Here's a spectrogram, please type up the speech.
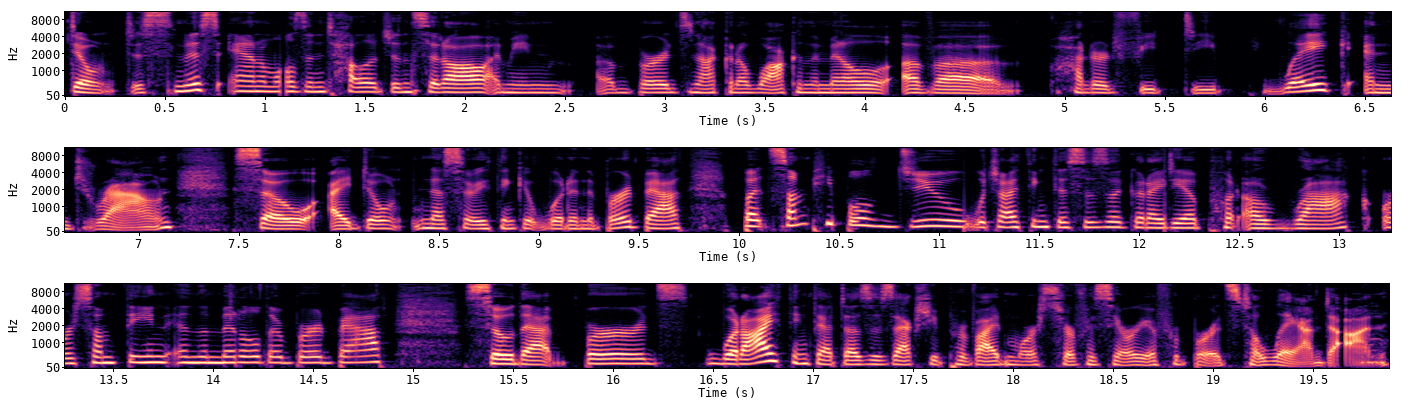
don't dismiss animals' intelligence at all. I mean, a bird's not going to walk in the middle of a 100 feet deep lake and drown. So I don't necessarily think it would in the bird bath. But some people do, which I think this is a good idea, put a rock or something in the middle of their bird bath so that birds, what I think that does is actually provide more surface area for birds to land on.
